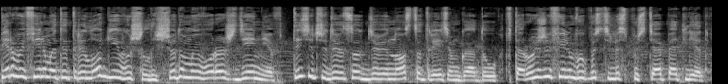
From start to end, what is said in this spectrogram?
Первый фильм этой трилогии вышел еще до моего рождения в 1993 году. Второй же фильм выпустили спустя пять лет.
